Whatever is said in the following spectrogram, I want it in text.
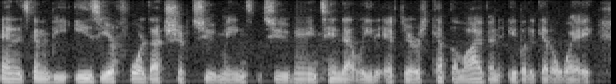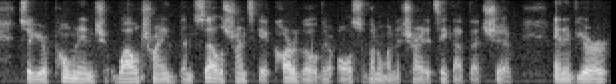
and it's going to be easier for that ship to main to maintain that lead if they're kept alive and able to get away. So your opponent, while trying themselves trying to get cargo, they're also going to want to try to take out that ship. And if your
